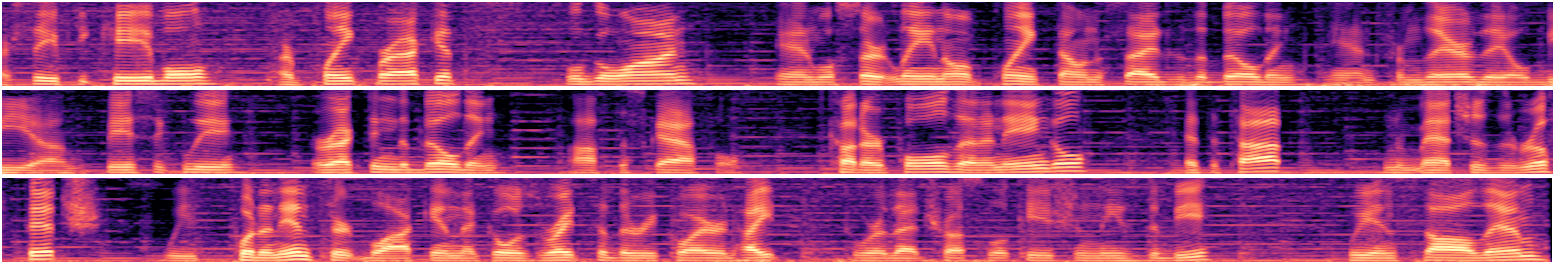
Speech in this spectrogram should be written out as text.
our safety cable, our plank brackets will go on and we'll start laying out plank down the sides of the building and from there they'll be um, basically erecting the building off the scaffold. Cut our poles at an angle at the top and it matches the roof pitch. We put an insert block in that goes right to the required height to where that truss location needs to be. We install them.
